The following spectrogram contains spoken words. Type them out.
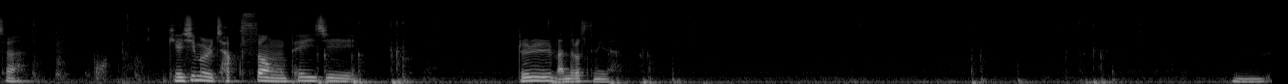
자 게시물 작성 페이지를 만들었습니다. 음.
